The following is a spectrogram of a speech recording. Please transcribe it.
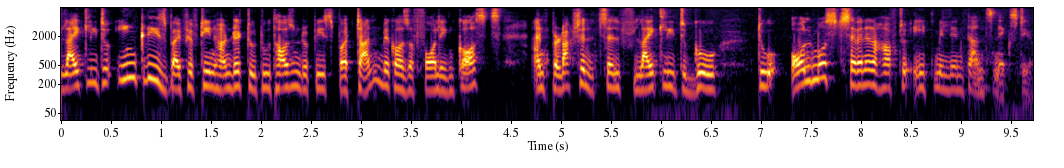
likely to increase by 1500 to 2000 rupees per ton because of falling costs, and production itself likely to go to almost seven and a half to eight million tons next year.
